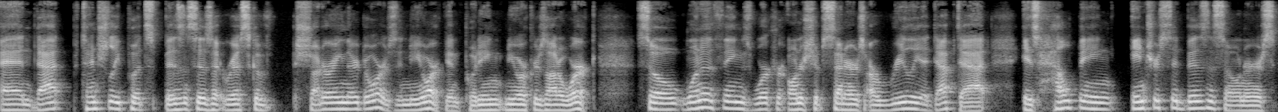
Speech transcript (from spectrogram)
and that potentially puts businesses at risk of shuttering their doors in New York and putting New Yorkers out of work. So, one of the things worker ownership centers are really adept at is helping interested business owners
